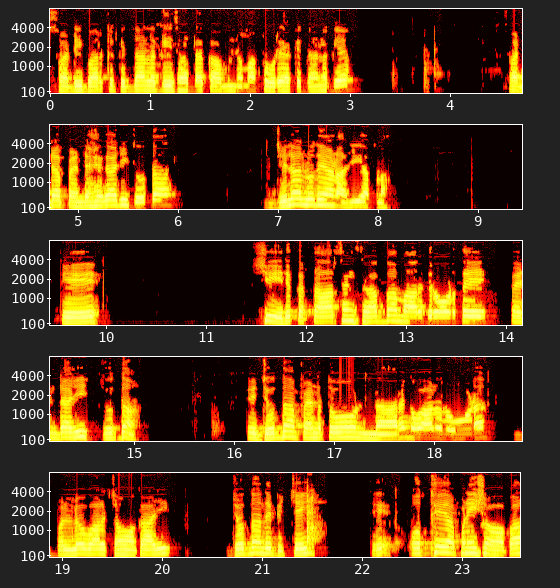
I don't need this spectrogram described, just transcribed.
ਸਾਡੀ ਵਰਕ ਕਿੱਦਾਂ ਲੱਗੀ, ਸਾਡਾ ਕੰਮ ਨਵਾਂ ਤੋਰਿਆ ਕਿੱਦਾਂ ਲੱਗਿਆ। ਸਾਡਾ ਪਿੰਡ ਹੈਗਾ ਜੀ ਜੋਧਾ, ਜ਼ਿਲ੍ਹਾ ਲੁਧਿਆਣਾ ਜੀ ਆਪਣਾ। ਤੇ ਸ਼ਹੀਦ ਕਰਤਾਰ ਸਿੰਘ ਸਰਾਭਾ ਮਾਰਗ ਰੋਡ ਤੇ ਪਿੰਡ ਆ ਜੀ, ਜੋਧਾ। ਤੇ ਜੋਧਾ ਪਿੰਡ ਤੋਂ ਨਾਰੰਗਵਾਲ ਰੋਡ, ਬੱਲੋਵਾਲ ਚੌਂਕ ਆ ਜੀ, ਜੋਧਾ ਦੇ ਵਿੱਚ ਹੀ। ਤੇ ਉੱਥੇ ਆਪਣੀ ਸ਼ਾਪ ਆ।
